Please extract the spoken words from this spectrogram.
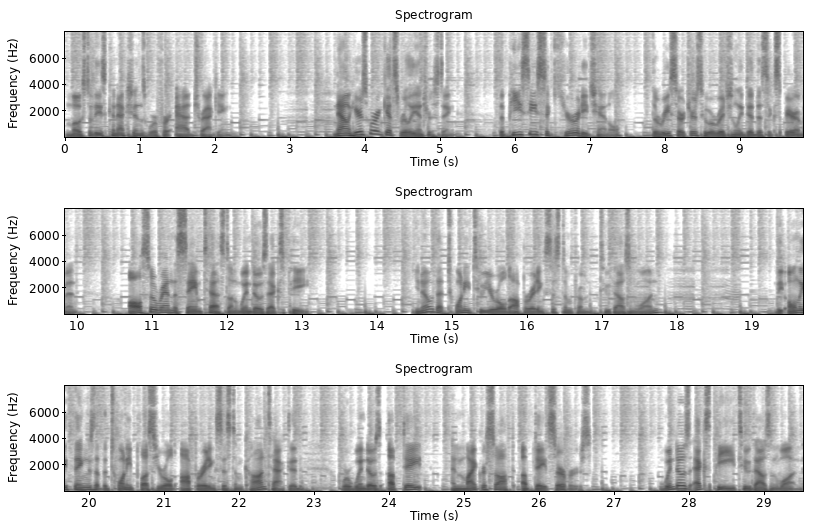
Most of these connections were for ad tracking. Now here's where it gets really interesting. The PC security channel, the researchers who originally did this experiment, also ran the same test on Windows XP. You know that 22-year-old operating system from 2001? The only things that the 20-plus-year-old operating system contacted were Windows Update and Microsoft Update servers. Windows XP 2001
